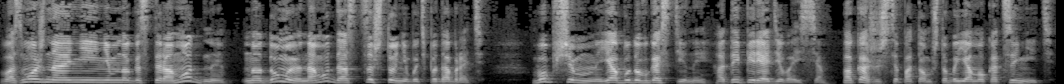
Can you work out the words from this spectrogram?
Возможно, они немного старомодны, но, думаю, нам удастся что-нибудь подобрать. В общем, я буду в гостиной, а ты переодевайся. Покажешься потом, чтобы я мог оценить».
